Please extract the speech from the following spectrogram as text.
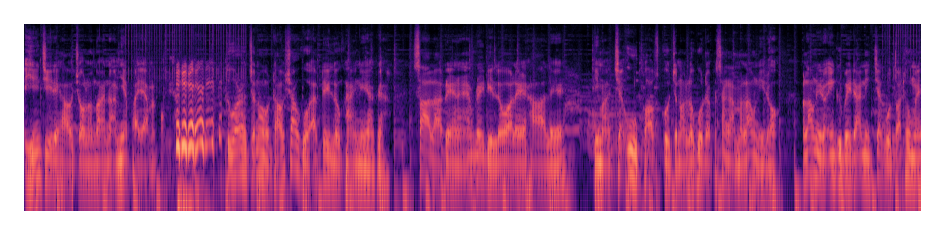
အရင်ကြီးတဲ့ဟာကိုကြော်လွန်သွားရင်တော့အမျက်ပါရမယ်ပေါ့ဗျာသူကတော့ကျွန်တော်ကိုတောက်လျှောက်ကို update လုပ်ခိုင်းနေရဗျာစလာကြတဲ့ update တွေလုပ်ရလဲဟာလဲ ဒီမှာကြက်ဥ box ကိုကျွန်တော်လုပ်ဖို့အတွက်ပတ်စံကမလောက်နေတော့မလောက်နေတော့ incubator နေကြက်ကိုသွားထုတ်မယ်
